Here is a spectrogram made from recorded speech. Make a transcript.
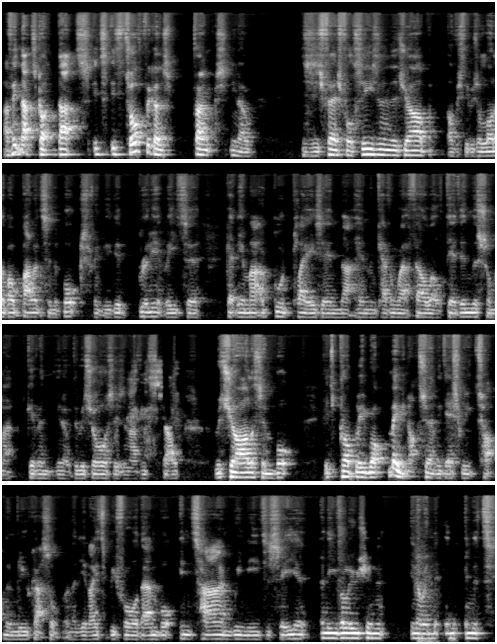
I think that's got that's it's it's tough because Frank's you know this is his first full season in the job. Obviously, it was a lot about balancing the books. I think he did brilliantly to get the amount of good players in that him and Kevin Ware-Thelwell did in the summer, given you know the resources and having to sell Richarlison. But it's probably what maybe not certainly this week Tottenham, Newcastle, and then United before them. But in time, we need to see an evolution. You know, in in, in the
